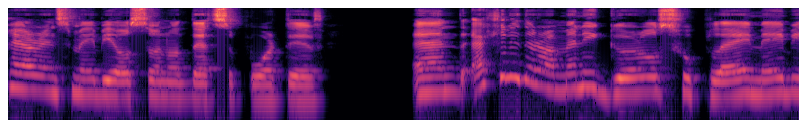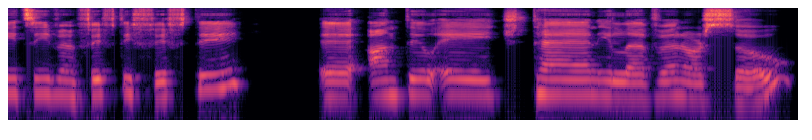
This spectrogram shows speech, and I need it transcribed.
Parents maybe also not that supportive. And actually there are many girls who play. Maybe it's even 50-50 uh, until age 10 11 or so.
